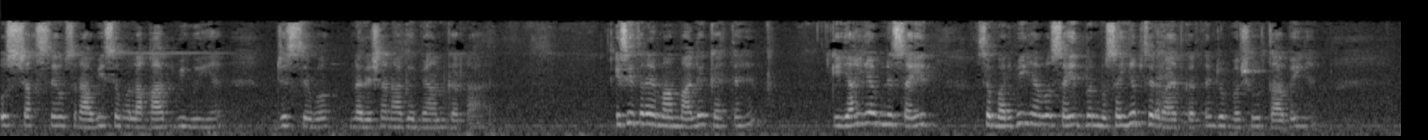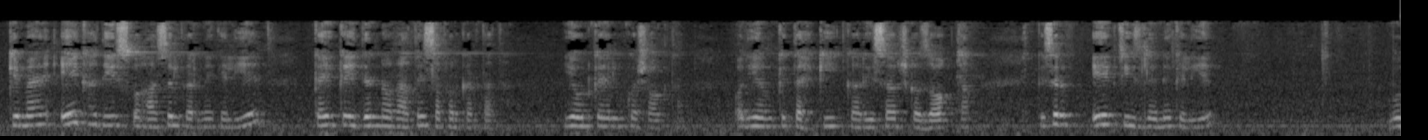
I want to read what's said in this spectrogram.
اس شخص سے، اس راوی سے ملاقات بھی ہوئی ہے جس سے وہ نریشن آگے بیان کر رہا ہے۔ اسی طرح امام مالک کہتے ہیں کہ یہی ابن سعید سے مربی ہے، وہ سعید بن مسیب سے روایت کرتے ہیں جو مشہور تابعی ہیں۔ کہ میں ایک حدیث کو حاصل کرنے کے لیے کئی کئی دن اور راتیں سفر کرتا تھا۔ یہ ان کا علم کا شوق تھا اور یہ ان کی تحقیق کا ریسرچ کا ذوق تھا کہ صرف ایک چیز لینے کے لیے وہ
